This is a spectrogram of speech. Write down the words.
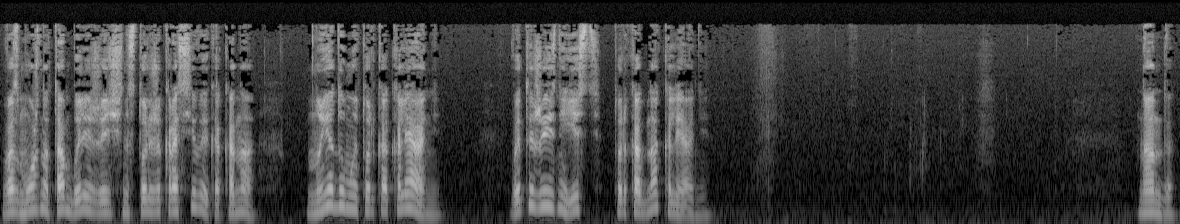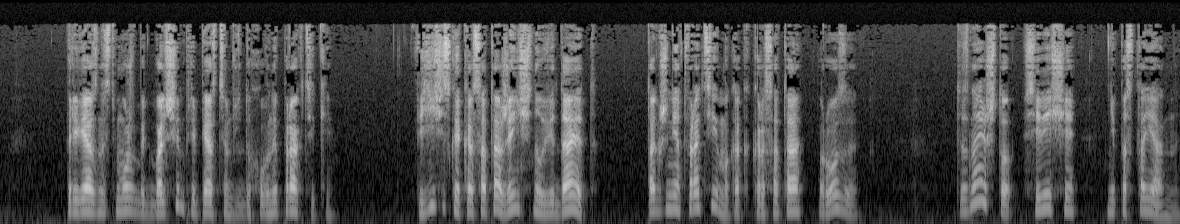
Возможно, там были женщины столь же красивые, как она, но я думаю только о Калиане. В этой жизни есть только одна Калиане. Нанда, привязанность может быть большим препятствием для духовной практики. Физическая красота женщины увядает, так же неотвратима, как и красота розы. Ты знаешь, что все вещи непостоянны.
